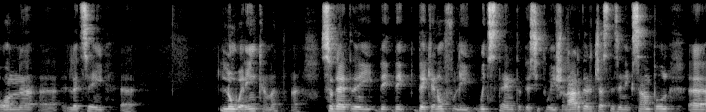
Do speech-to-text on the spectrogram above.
on, let's say, lower income uh, so that they, they, they, they, can hopefully withstand the situation harder. Just as an example, uh,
